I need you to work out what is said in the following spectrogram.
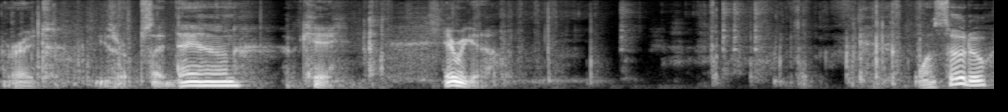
All right. These are upside down. Okay. Here we go. Juan Soto.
